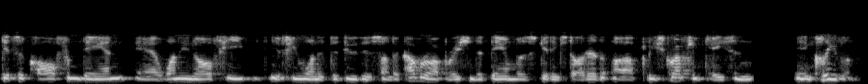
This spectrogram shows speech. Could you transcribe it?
gets a call from Dan uh, wanting to know if he if he wanted to do this undercover operation that Dan was getting started, a uh, police corruption case in in Cleveland.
